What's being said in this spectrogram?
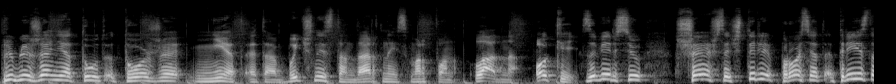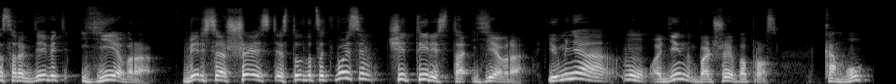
приближения тут тоже нет. Это обычный стандартный смартфон. Ладно, окей. За версию 664 просят 349 евро. Версия 6 128 400 евро. И у меня, ну, один большой вопрос. Кому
